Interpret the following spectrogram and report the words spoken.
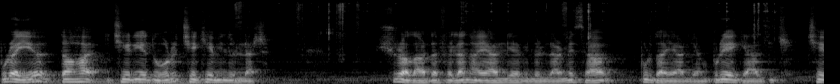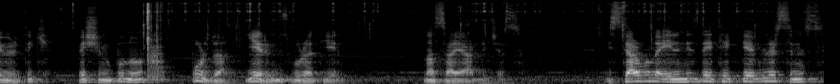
burayı daha içeriye doğru çekebilirler. Şuralarda falan ayarlayabilirler. Mesela burada ayarlayalım. Buraya geldik, çevirdik ve şimdi bunu burada yerimiz bura diyelim. Nasıl ayarlayacağız? İster bunu elinizle itekleyebilirsiniz.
